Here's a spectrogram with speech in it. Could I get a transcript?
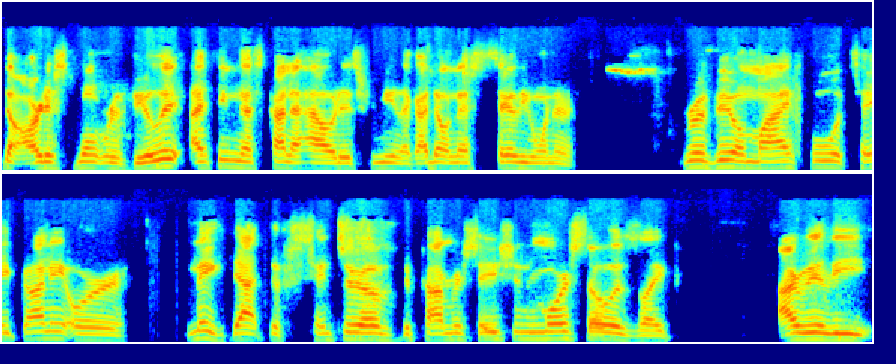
the artist won't reveal it. I think that's kind of how it is for me. Like I don't necessarily want to reveal my full take on it or make that the center of the conversation more so is like I really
